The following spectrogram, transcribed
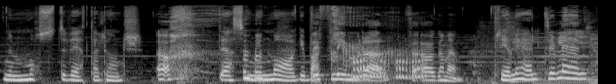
Nu måste vi äta lunch. Ja. Det är alltså min mage bara... Det flimrar för ögonen. Trevlig helg. Trevlig helg.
